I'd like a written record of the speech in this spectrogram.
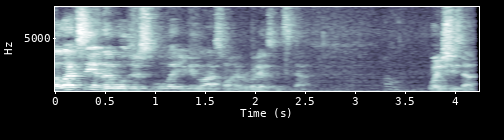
Alexi, and then we'll just we'll let you be the last one. Everybody else can sit down when she's done.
